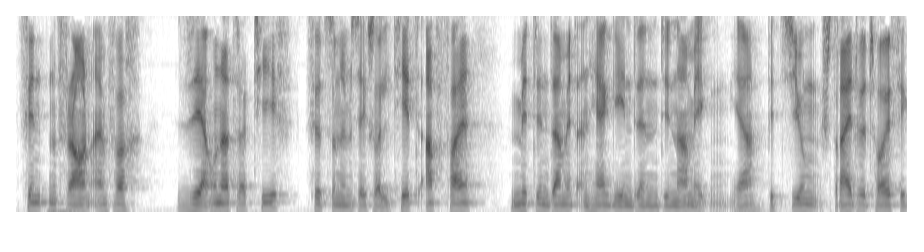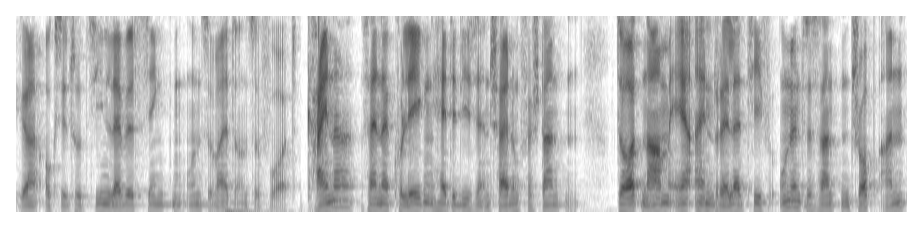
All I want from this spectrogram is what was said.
finden Frauen einfach sehr unattraktiv, führt zu einem Sexualitätsabfall mit den damit einhergehenden Dynamiken. Ja? Beziehung, Streit wird häufiger, Oxytocin-Levels sinken und so weiter und so fort. Keiner seiner Kollegen hätte diese Entscheidung verstanden. Dort nahm er einen relativ uninteressanten Job an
